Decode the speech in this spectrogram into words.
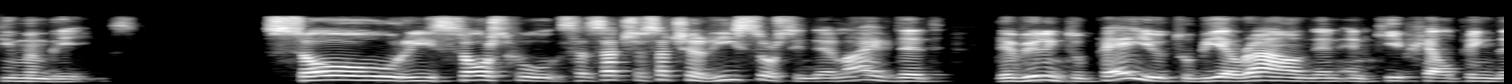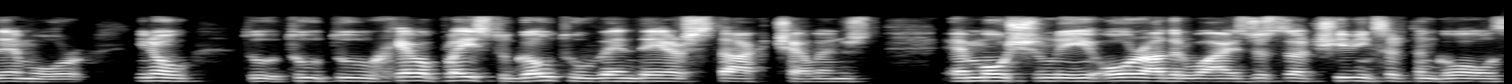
human beings. So resourceful, such a such a resource in their life that they're willing to pay you to be around and, and keep helping them or you know to to to have a place to go to when they are stuck, challenged emotionally or otherwise, just achieving certain goals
